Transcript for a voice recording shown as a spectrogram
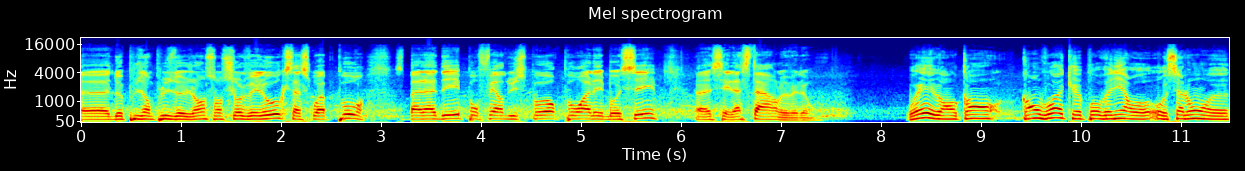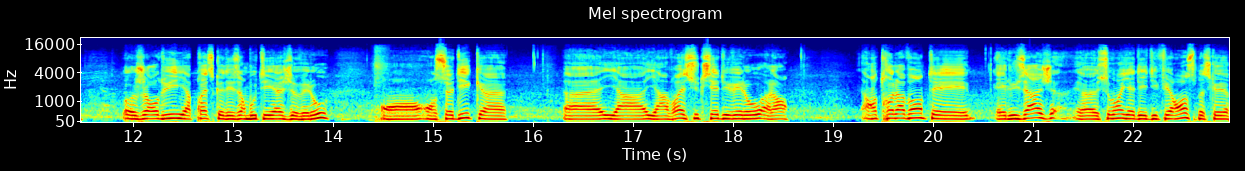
euh, de plus en plus de gens sont sur le vélo, que ce soit pour se balader, pour faire du sport, pour aller bosser. Euh, c'est la star, le vélo. Oui, quand, on voit que pour venir au, salon euh, aujourd'hui, il y a presque des embouteillages de vélo, on, se dit qu'il y, a un vrai succès du vélo. Alors, entre la vente et, l'usage, souvent il y a des différences parce que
